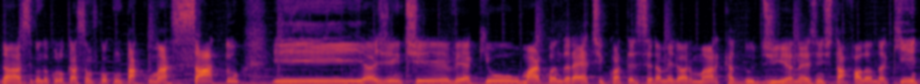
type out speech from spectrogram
Na segunda colocação ficou com Takuma Sato e a gente vê aqui o Marco Andretti com a terceira melhor marca do dia, né? A gente tá falando aqui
